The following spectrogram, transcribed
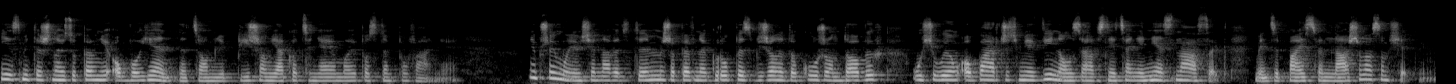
Jest mi też najzupełniej obojętne, co o mnie piszą, jak oceniają moje postępowanie. Nie przejmuję się nawet tym, że pewne grupy zbliżone do kół rządowych usiłują obarczyć mnie winą za wzniecenie niesnasek między państwem naszym a sąsiednim.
